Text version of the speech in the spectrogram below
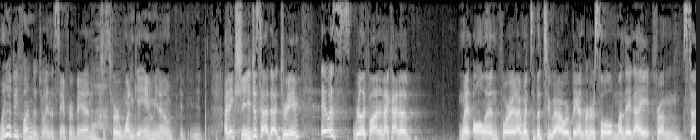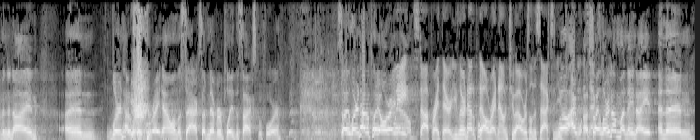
Wouldn't it be fun to join the Stanford band ah. just for one game? You know, you- I think she just had that dream. It was really fun, and I kind of went all in for it. I went to the two hour band rehearsal Monday night from seven to nine and learned how to play right now on the sax. I've never played the sax before. So I learned how to play all right Wait, now. Wait, stop right there. You learned how to play all right now in two hours on the sax, and you Well, I, so I learned on Monday night and then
